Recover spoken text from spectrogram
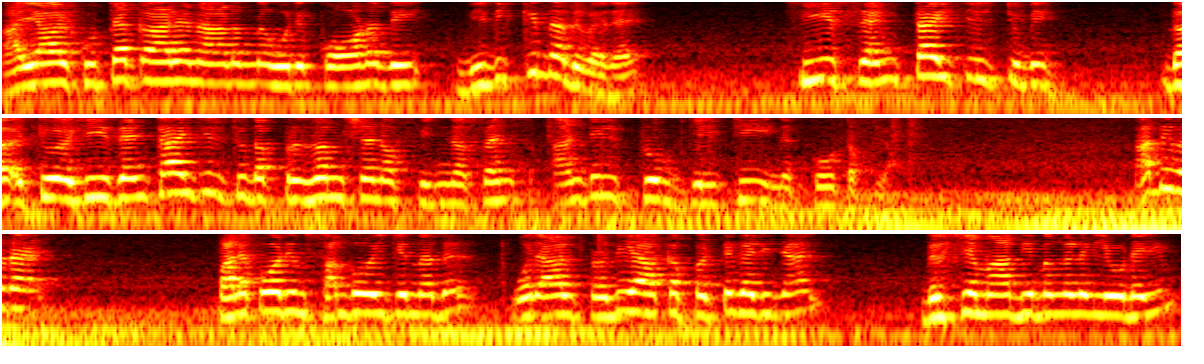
അയാൾ കുറ്റക്കാരനാണെന്ന് ഒരു കോടതി വിധിക്കുന്നത് വരെ he's entitled to be he's entitled to the presumption of innocence presumption prove guilty in a guilty of law. അതിവിടെ പലപ്പോഴും സംഭവിക്കുന്നത് ഒരാൾ പ്രതിയാക്കപ്പെട്ട് കഴിഞ്ഞാൽ ദൃശ്യമാധ്യമങ്ങളിലൂടെയും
